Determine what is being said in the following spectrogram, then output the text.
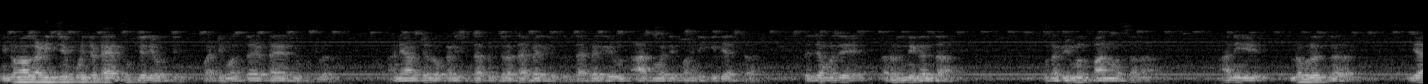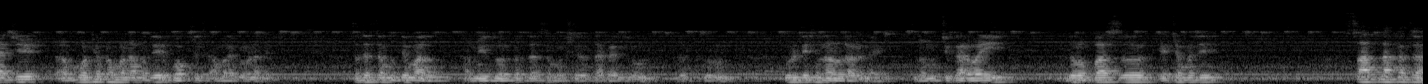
इनोवा गाडीचे पुढचे टायर फुटलेले होते पाठीमागचं टायर बी फुटलं. आणि आमच्या लोकांनी सुद्धा आपण त्याला ताब्यात घेतलं. ताब्यात घेऊन आतमध्ये पाहणी केली असता. त्याच्यामध्ये रजनीगंधा पुन्हा विमल पान मसाला आणि नवरत्न याचे मोठ्या प्रमाणामध्ये बॉक्सेस आम्हाला मिळून आले. सदरचा मुद्देमाल आम्ही दोन पंधरा समक्ष ताब्यात घेऊन रद्द करून पोलीस स्टेशन आणून लावलेलं आहे. नमूदची कारवाई जवळपास याच्यामध्ये सात लाखाचा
